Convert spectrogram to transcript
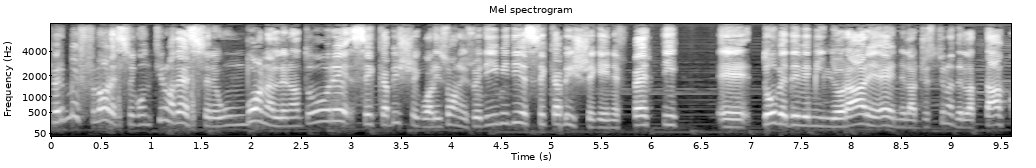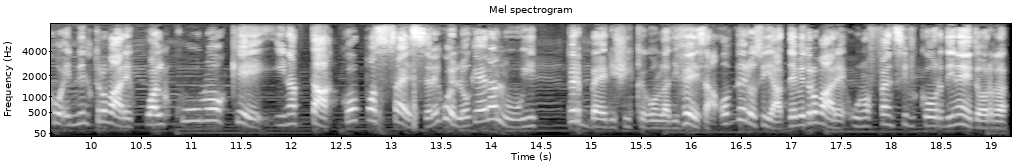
Per me Flores continua ad essere un buon allenatore se capisce quali sono i suoi limiti e se capisce che in effetti eh, dove deve migliorare è nella gestione dell'attacco e nel trovare qualcuno che in attacco possa essere quello che era lui per Belichick con la difesa, ovvero sia deve trovare un offensive coordinator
